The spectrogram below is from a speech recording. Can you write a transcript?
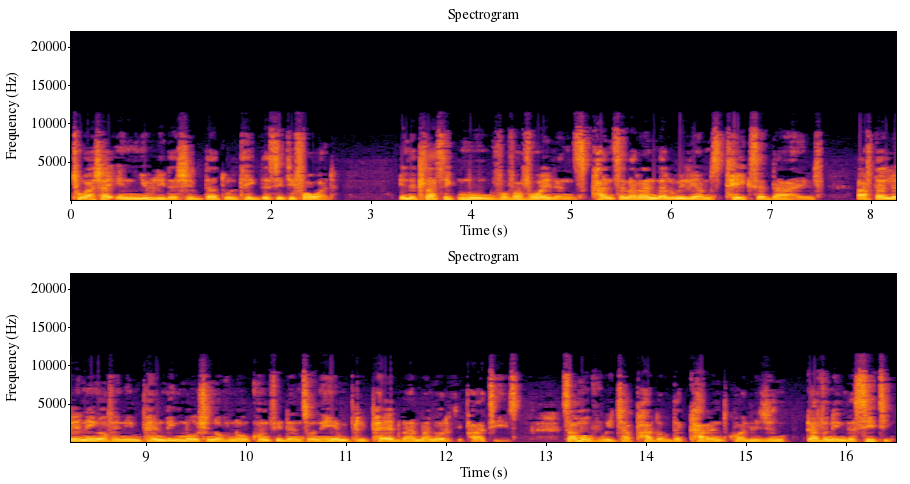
to usher in new leadership that will take the city forward. In a classic move of avoidance, Councillor Randall Williams takes a dive after learning of an impending motion of no confidence on him prepared by minority parties, some of which are part of the current coalition governing the city.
